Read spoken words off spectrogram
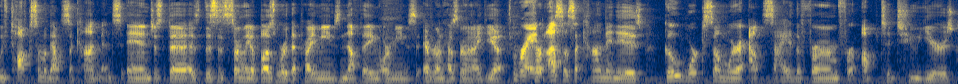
we've talked some about secondments, and just uh, as this is certainly a buzzword that probably means nothing or means everyone has their own idea. Right. For us, a secondment is go work somewhere outside of the firm for up to two years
